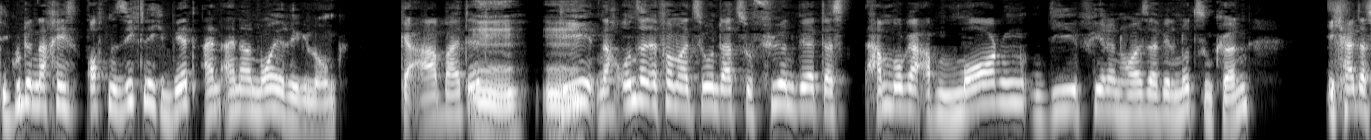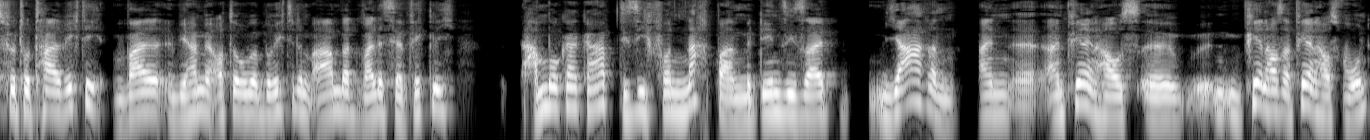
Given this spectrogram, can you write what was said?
Die gute Nachricht offensichtlich wird an einer Neuregelung gearbeitet, mm, mm. die nach unseren Informationen dazu führen wird, dass Hamburger ab morgen die Ferienhäuser wieder nutzen können. Ich halte das für total richtig, weil wir haben ja auch darüber berichtet im Abendblatt, weil es ja wirklich Hamburger gab, die sich von Nachbarn, mit denen sie seit Jahren ein, äh, ein Ferienhaus, äh, ein Ferienhaus am Ferienhaus wohnen,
